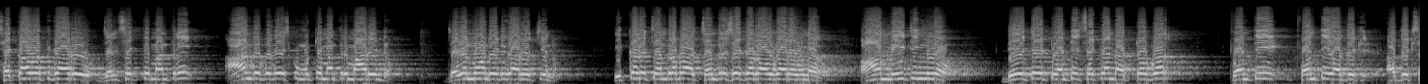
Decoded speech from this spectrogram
షెకావత్ గారు జలశక్తి మంత్రి ఆంధ్రప్రదేశ్కు ముఖ్యమంత్రి మారిండు. జగన్మోహన్ రెడ్డి గారు వచ్చిండు. ఇక్కడ చంద్రబాబు చంద్రశేఖరరావు గారు ఉన్నారు. ఆ మీటింగ్లో dated twenty second October twenty twenty అధ్యక్ష అధ్యక్ష.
